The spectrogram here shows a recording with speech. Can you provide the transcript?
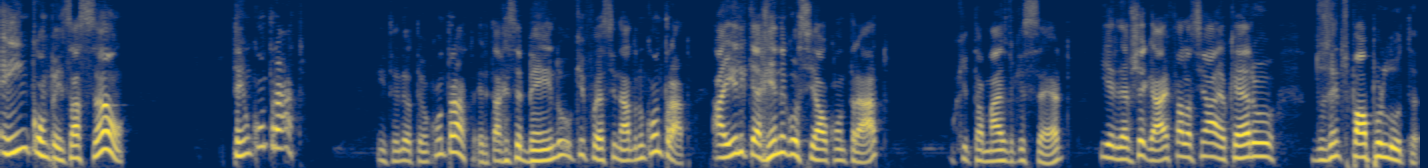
Em compensação, tem um contrato. Entendeu? Tem um contrato. Ele tá recebendo o que foi assinado no contrato. Aí ele quer renegociar o contrato, o que tá mais do que certo e ele deve chegar e falar assim: ah, eu quero 200 pau por luta.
